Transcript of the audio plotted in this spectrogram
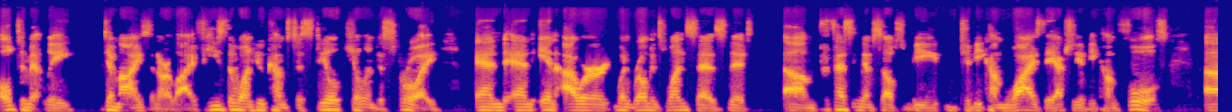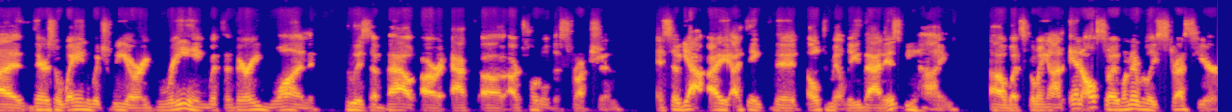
ultimately demise in our life. He's the one who comes to steal, kill, and destroy. And and in our when Romans one says that um, professing themselves to be to become wise, they actually have become fools. Uh, there's a way in which we are agreeing with the very one who is about our uh, our total destruction. And so, yeah, I, I think that ultimately that is behind uh, what's going on. And also, I want to really stress here:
